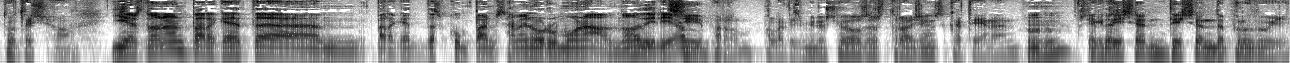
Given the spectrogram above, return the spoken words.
tot això. I es donen per aquest, eh, per aquest descompensament hormonal, no, diríem? Sí, per, per la disminució dels estrògens que tenen. Uh -huh. O sigui, deixen, deixen de produir.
